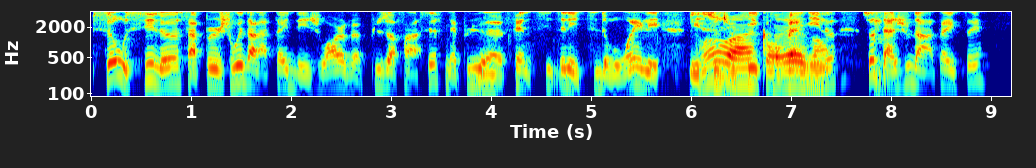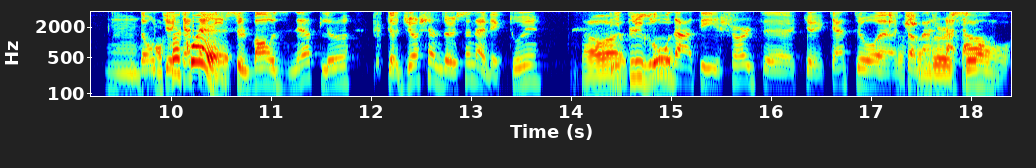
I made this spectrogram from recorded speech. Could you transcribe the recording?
Puis ça aussi, là, ça peut jouer dans la tête des joueurs euh, plus offensifs, mais plus Mm. euh, fancy. Tu sais, les petits Drouin, les, les Ouais, Suzuki ouais, et compagnie. Là, ça, ça joue dans la tête. tu sais. Mm. Donc, On euh, quand tu arrives sur le bord du net, là, puis que tu as Josh Anderson avec toi, Ah ouais, il est plus gros ça. dans tes shirts euh, que quand tu as Josh Thomas Anderson.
